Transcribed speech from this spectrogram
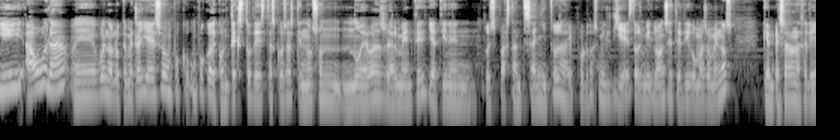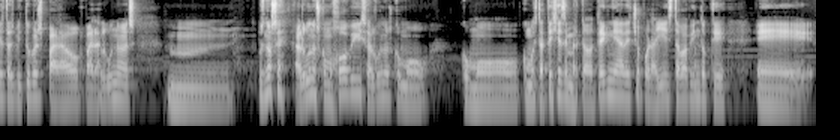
Y ahora, eh, bueno, lo que me trae eso, un poco, un poco de contexto de estas cosas que no son nuevas realmente, ya tienen pues bastantes añitos, ahí por 2010, 2011 te digo más o menos, que empezaron a salir estas VTubers para, para algunas, mm, pues no sé, algunos como hobbies, algunos como, como, como estrategias de mercadotecnia, de hecho por ahí estaba viendo que eh,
